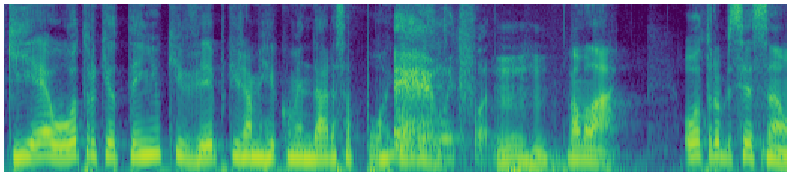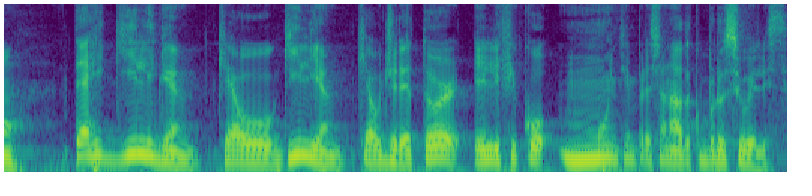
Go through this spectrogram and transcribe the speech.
Que é outro que eu tenho que ver, porque já me recomendaram essa porra. É, muito foda. Uhum. Vamos lá. Outra obsessão. Terry Gilligan, que é o Gillian, que é o diretor, ele ficou muito impressionado com o Bruce Willis.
